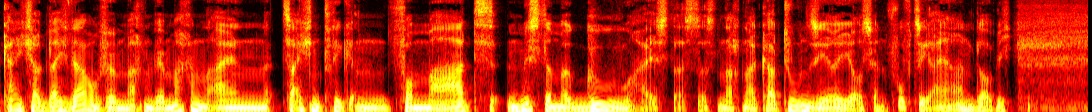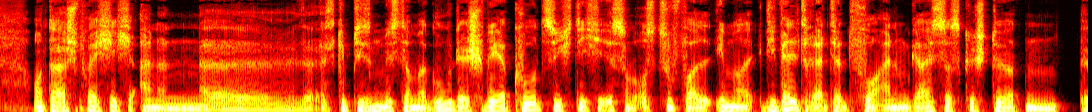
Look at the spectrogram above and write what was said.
kann ich da gleich Werbung für machen. Wir machen ein Zeichentrick, ein Format, Mr. Magoo heißt das. Das ist nach einer Cartoonserie aus den 50er Jahren, glaube ich. Und da spreche ich einen, äh, es gibt diesen Mr. Magoo, der schwer kurzsichtig ist und aus Zufall immer die Welt rettet vor einem geistesgestörten äh,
